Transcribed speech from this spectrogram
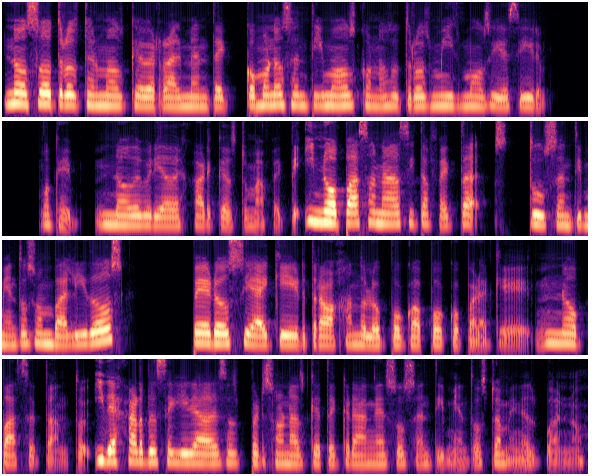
Nosotros tenemos que ver realmente cómo nos sentimos con nosotros mismos y decir, ok, no debería dejar que esto me afecte. Y no pasa nada si te afecta, tus sentimientos son válidos, pero sí hay que ir trabajándolo poco a poco para que no pase tanto. Y dejar de seguir a esas personas que te crean esos sentimientos también es bueno.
